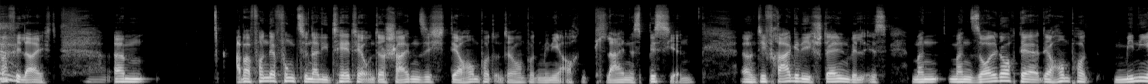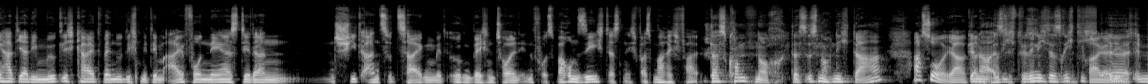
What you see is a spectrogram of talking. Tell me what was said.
Ach, vielleicht. Ähm, aber von der Funktionalität her unterscheiden sich der HomePod und der HomePod Mini auch ein kleines bisschen. Äh, und die Frage, die ich stellen will, ist, man, man soll doch, der, der HomePod Mini hat ja die Möglichkeit, wenn du dich mit dem iPhone näherst, dir dann ein Sheet anzuzeigen mit irgendwelchen tollen Infos. Warum sehe ich das nicht? Was mache ich falsch? Das kommt noch. Das ist noch nicht da. Ach so, ja. Genau, also ich, wenn ich das richtig äh, im,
